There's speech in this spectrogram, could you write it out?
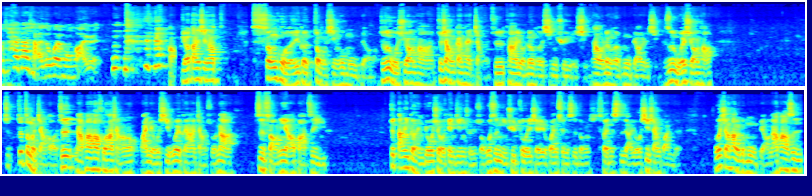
我是害怕小孩子未婚怀孕。好，比较担心他。生活的一个重心或目标，就是我希望他，就像我刚才讲的，就是他有任何兴趣也行，他有任何目标也行。可是我也希望他，就就这么讲哈，就是哪怕他说他想要玩游戏，我也跟他讲说，那至少你也要把自己就当一个很优秀的电竞选手，或是你去做一些有关城市东西、程式啊、游戏相关的。我希望他有一个目标，哪怕是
